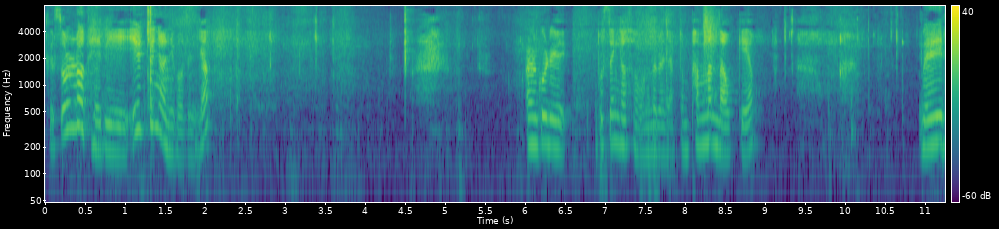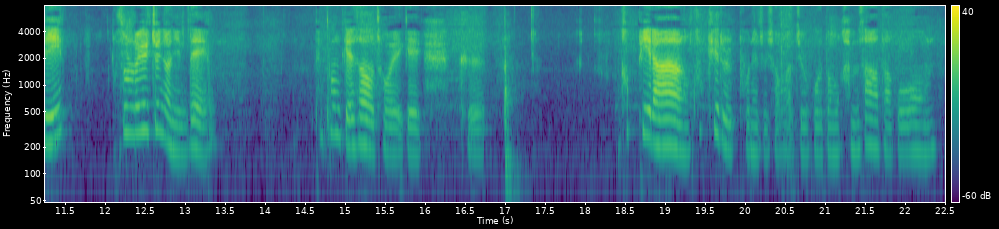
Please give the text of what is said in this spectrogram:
그 솔로 데뷔 1주년이거든요. 얼굴이 못생겨서 오늘은 약간 반만 나올게요. 내일이 솔로 1주년인데 팬분께서 저에게 그 커피랑 쿠키를 보내주셔가지고 너무 감사하다고.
